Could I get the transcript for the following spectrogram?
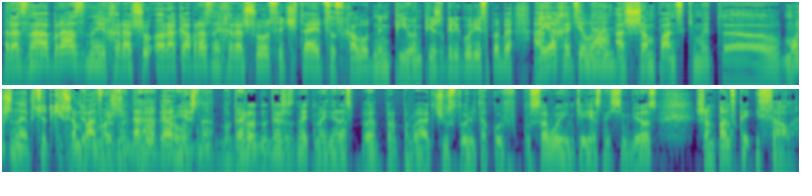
Разнообразные хорошо, ракообразные хорошо сочетаются с холодным пивом, пишет Григорий СПБ. А я хотел Да. узнать, а с шампанским это можно? Все-таки шампанское Можно, всегда да, благородно. конечно. Благородно даже, знаете, мы один раз э, про- прочувствовали такой вкусовой интересный симбиоз шампанское и сало.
